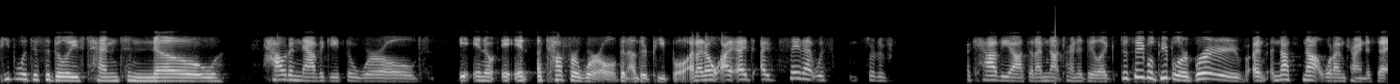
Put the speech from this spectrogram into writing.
people with disabilities tend to know how to navigate the world in a, in a tougher world than other people. And I don't I I I'd say that with sort of a caveat that I'm not trying to say like disabled people are brave and, and that's not what I'm trying to say.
